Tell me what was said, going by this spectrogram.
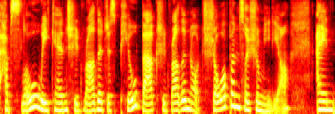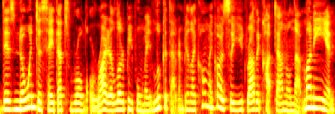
have slower weekends. She'd rather just peel back. She'd rather not show up on social media. And there's no one to say that's wrong or right. A lot of people may look at that and be like oh my god so you'd rather cut down on that money and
